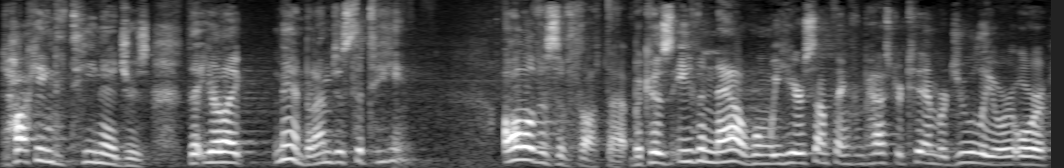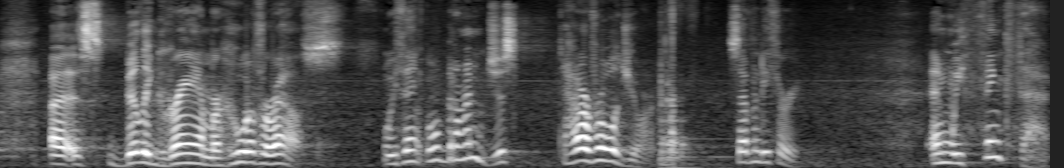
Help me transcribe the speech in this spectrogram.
talking to teenagers, that you're like, man, but I'm just a teen. All of us have thought that because even now, when we hear something from Pastor Tim or Julie or, or uh, Billy Graham or whoever else, we think, well, but I'm just however old you are 73. And we think that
